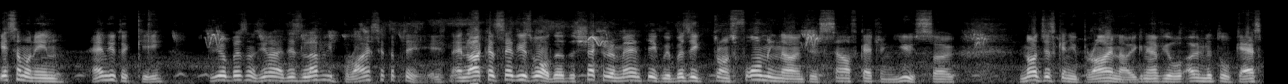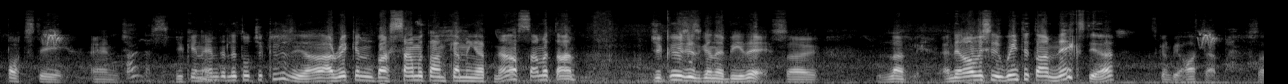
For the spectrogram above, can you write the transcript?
get someone in, hand you the key, do your business. You know, there's a lovely braai set up there, and like I said as well, the the Shack Romantic we're busy transforming now into self catering use. So, not just can you braai now, you can have your own little gas pots there. And oh, Bonus. you can end a little jacuzzi. I I reckon by summertime coming up now, summertime, jacuzzi is going to be there. So lovely. And then obviously wintertime next year, it's going to be a hot tub. So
